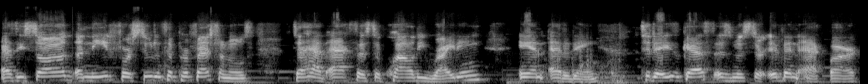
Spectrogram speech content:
as he saw a need for students and professionals to have access to quality writing and editing. Today's guest is Mr. Ibn Akbar.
